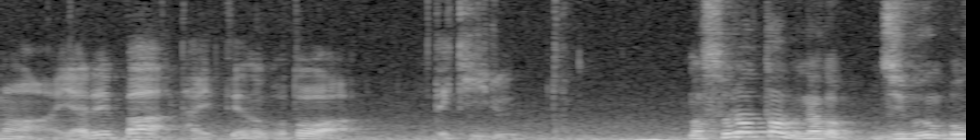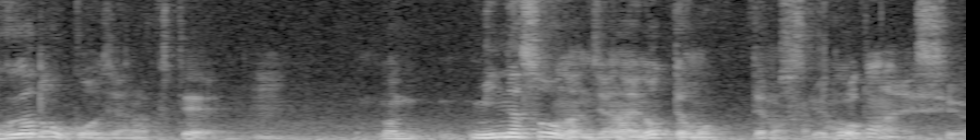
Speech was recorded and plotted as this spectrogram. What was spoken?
どまあやれば大抵のことはできると、まあ、それは多分なんか自分僕がどうこうじゃなくて、まあ、みんなそうなんじゃないのって思ってますけど。そんなことないですよ。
